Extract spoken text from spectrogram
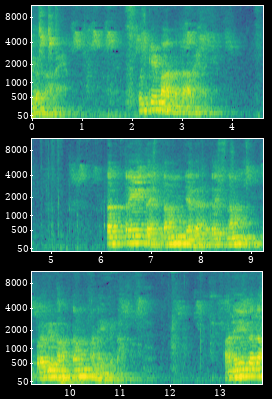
बता रहे हैं। उसके बाद बता रहे हैं तत्रे कष्टम जगत जगत्कृष्णं प्रविभक्तम अनेकदा अनेकदा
